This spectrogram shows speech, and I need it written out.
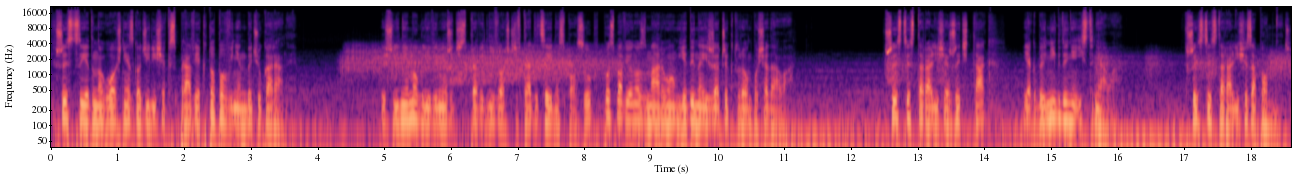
Wszyscy jednogłośnie zgodzili się w sprawie, kto powinien być ukarany. Jeśli nie mogli wymierzyć sprawiedliwości w tradycyjny sposób, pozbawiono zmarłą jedynej rzeczy, którą posiadała. Wszyscy starali się żyć tak, jakby nigdy nie istniała. Wszyscy starali się zapomnieć.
